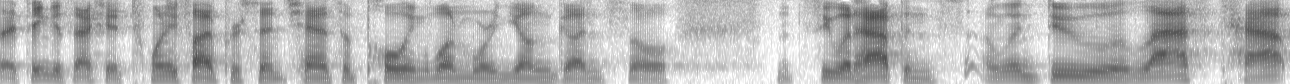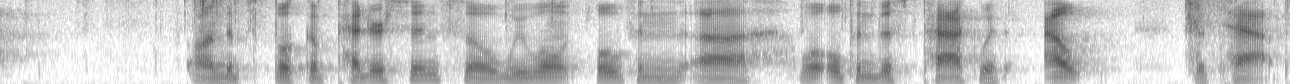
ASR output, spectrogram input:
I think it's actually a 25% chance of pulling one more Young Gun. So let's see what happens. I'm going to do last tap on the Book of Pettersson. So we won't open, uh, we'll open this pack without the tap.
